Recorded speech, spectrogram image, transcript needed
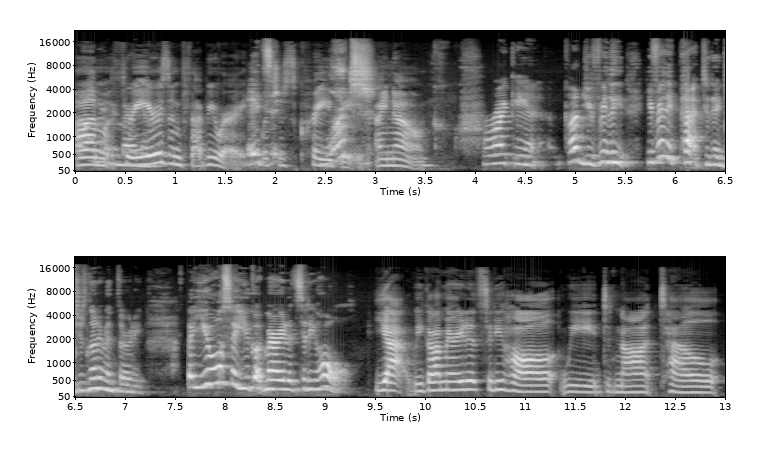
Um, three years in February, It's- which is crazy. what? I know. Crikey. God, you've really, you've really packed it in. She's not even 30. But you also, you got married at City Hall. Yeah, we got married at City Hall. We did not tell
